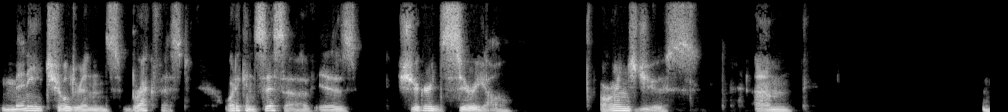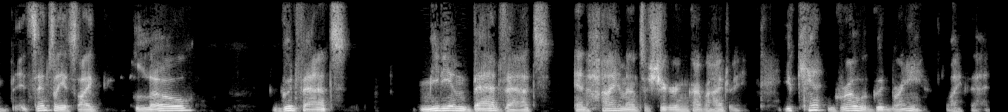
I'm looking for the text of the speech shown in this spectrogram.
many children's breakfast, what it consists of is sugared cereal, orange juice. Um, essentially, it's like low good fats, medium bad fats, and high amounts of sugar and carbohydrate. You can't grow a good brain like that.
